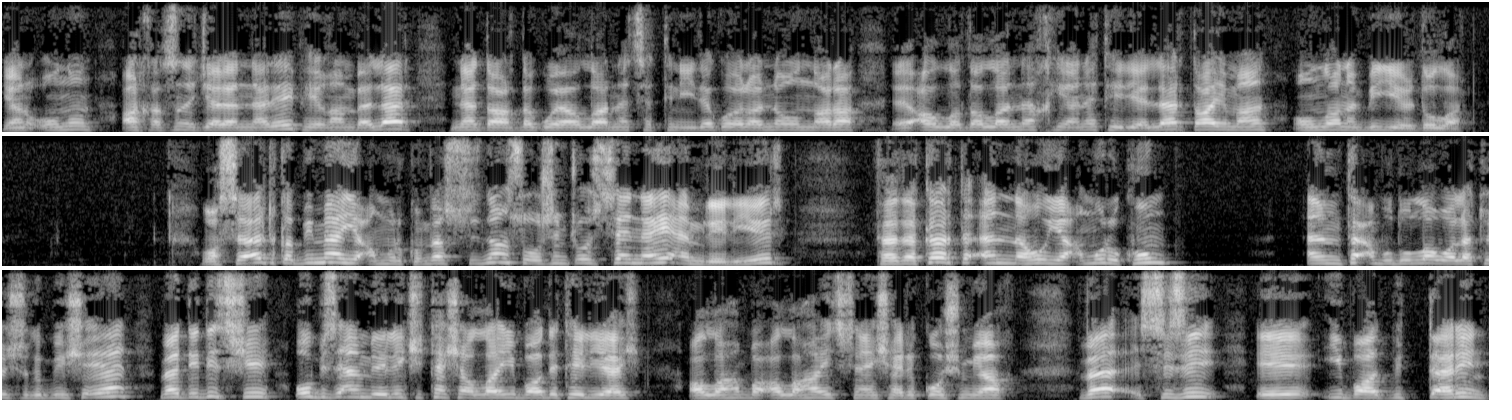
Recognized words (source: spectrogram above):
Yəni, onun arxasına gələnləri Peyğəmbərlər nə darda qoyarlar, nə çətinlikdə qoyarlar, nə onlara e, alladarlar, nə xiyanət edirlər, daimən onlarla bir yerdə olar. Və səəltükə bimə yəmurkum və sizdən soruşum ki, o sizə nəyi əmr eləyir? Fədəkərtə ənəhu yəmurukum ən tə'budullah və lə tüşrikü bir şeyə və dediniz ki, o bizə əmr eləyir ki, tək Allaha ibadət eləyək, Allaha, Allaha heç nəyə şərik qoşmayaq və sizi e, ibad bütlərin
